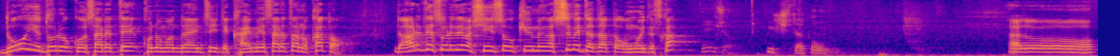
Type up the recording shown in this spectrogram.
どういう努力をされて、この問題について解明されたのかと、であれでそれでは真相究明がすべてだとお思いですか？石田君あの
